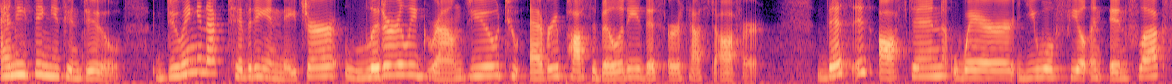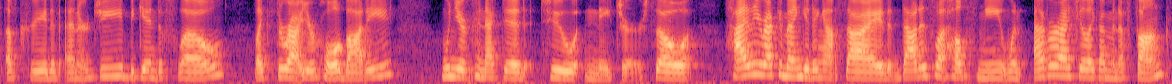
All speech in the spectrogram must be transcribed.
anything you can do. Doing an activity in nature literally grounds you to every possibility this earth has to offer. This is often where you will feel an influx of creative energy begin to flow, like throughout your whole body, when you're connected to nature. So, highly recommend getting outside. That is what helps me whenever I feel like I'm in a funk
